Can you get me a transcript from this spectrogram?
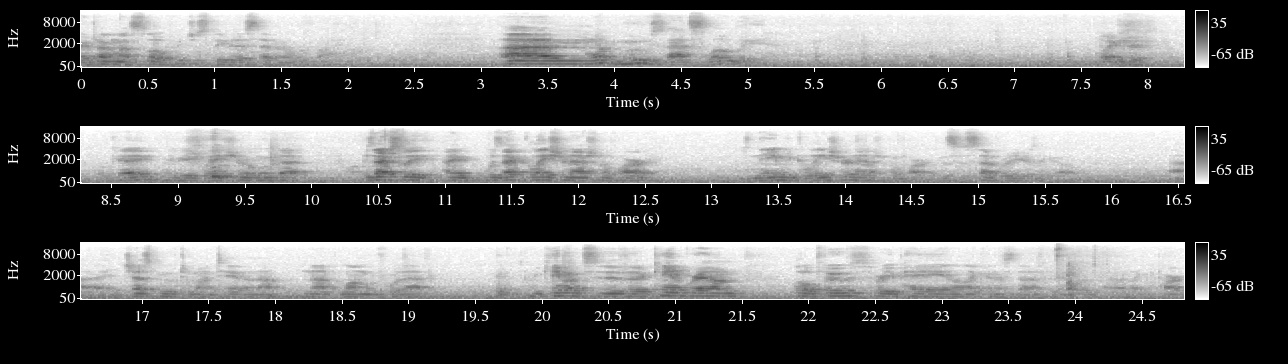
we are talking about slope, we just leave it as seven over five. Um, what moves that slowly? Glacier. Okay, maybe a glacier will move that. There's actually, I was at Glacier National Park. It was named Glacier National Park. This is several years ago. Uh, I had just moved to Montana not, not long before that. We came up to the campground little booth where you pay and all that kind of stuff. And it was, uh, like park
